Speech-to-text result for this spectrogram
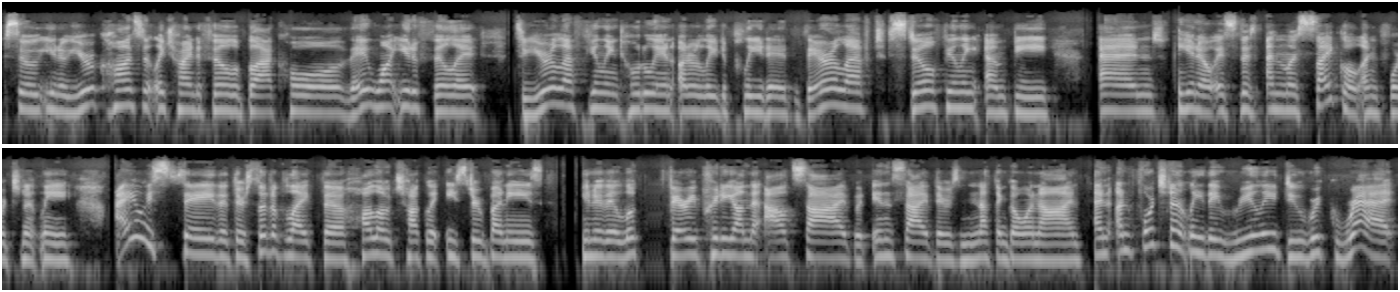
so, you know, you're constantly trying to fill the black hole. They want you to fill it. So you're left feeling totally and utterly depleted. They're left still feeling empty. And, you know, it's this endless cycle, unfortunately. I always say that they're sort of like the hollow chocolate Easter bunnies. You know, they look very pretty on the outside, but inside there's nothing going on. And unfortunately, they really do regret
